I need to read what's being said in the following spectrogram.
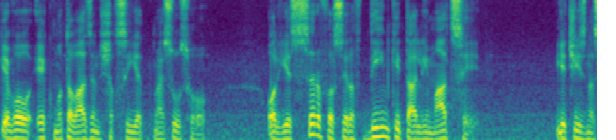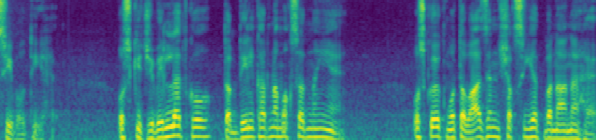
کہ وہ ایک متوازن شخصیت محسوس ہو اور یہ صرف اور صرف دین کی تعلیمات سے یہ چیز نصیب ہوتی ہے۔ اس کی جبلت کو تبدیل کرنا مقصد نہیں ہے۔ اس کو ایک متوازن شخصیت بنانا ہے۔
